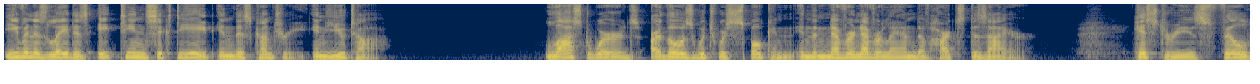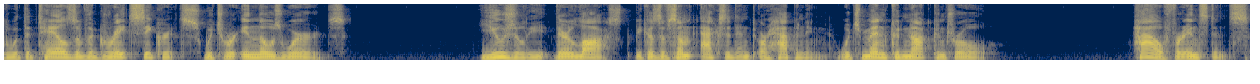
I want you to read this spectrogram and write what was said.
even as late as 1868 in this country, in Utah. Lost words are those which were spoken in the never never land of heart's desire. History is filled with the tales of the great secrets which were in those words. Usually they're lost because of some accident or happening which men could not control. How, for instance,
